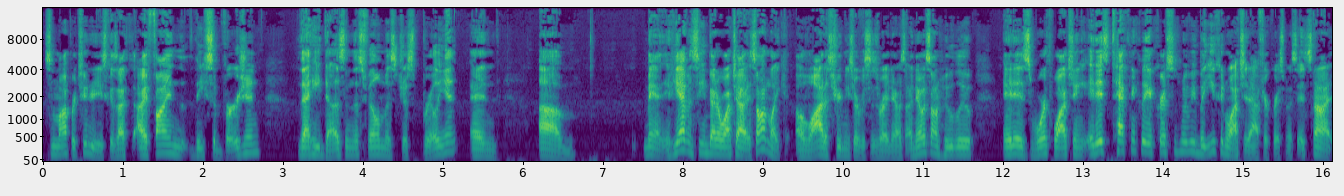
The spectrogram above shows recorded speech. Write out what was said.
some opportunities because I, I find the subversion that he does in this film is just brilliant. And um, man, if you haven't seen Better Watch Out, it's on like a lot of streaming services right now. I know it's on Hulu. It is worth watching. It is technically a Christmas movie, but you can watch it after Christmas. It's not.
